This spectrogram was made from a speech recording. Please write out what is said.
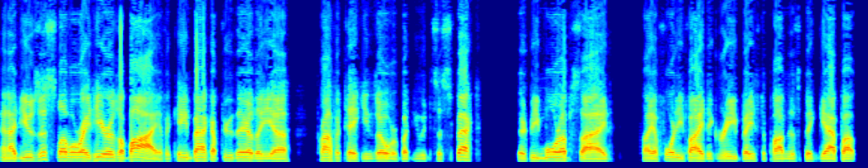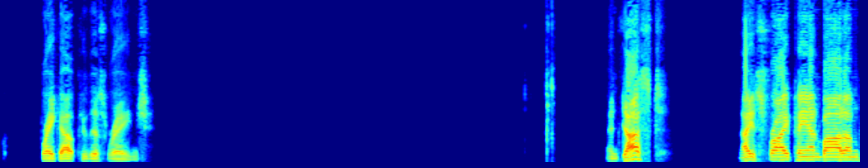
and I'd use this level right here as a buy. If it came back up through there, the uh, profit taking's over. But you would suspect there'd be more upside, probably a 45 degree based upon this big gap up breakout through this range. And dust, nice fry pan bottom,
